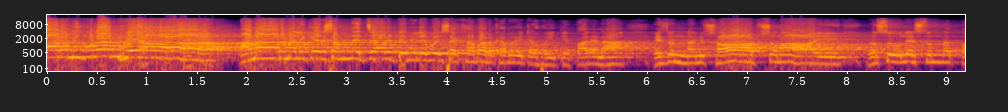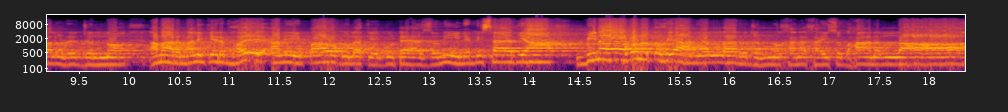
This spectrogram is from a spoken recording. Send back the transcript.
আর আমি গোলাম হইয়া আমার মালিকের সামনে চার টেবিলে বসে খাবার খাব, এটা হইতে পারে না। এজন্য আমি সব সময় রসুলের সুন্নত পালনের জন্য আমার মালিকের ভয়ে আমি পাও গুলাকে গুটায় জমিনে বিছায়া দিয়া বিনয় অবনত হইয়া আমি আল্লাহর জন্য খানা খাই সুবহান আল্লাহ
